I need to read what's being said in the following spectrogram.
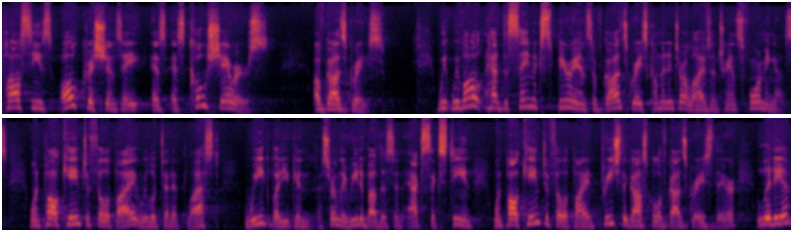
Paul sees all Christians as, as co sharers of God's grace. We, we've all had the same experience of God's grace coming into our lives and transforming us. When Paul came to Philippi, we looked at it last week, but you can certainly read about this in Acts 16. When Paul came to Philippi and preached the gospel of God's grace there, Lydia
